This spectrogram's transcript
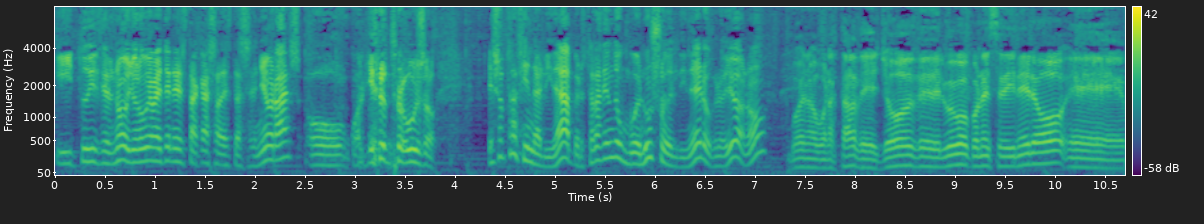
Y tú dices, no, yo lo voy a meter en esta casa de estas señoras o cualquier otro uso. Es otra finalidad, pero están haciendo un buen uso del dinero, creo yo, ¿no? Bueno, buenas tardes. Yo, desde luego, con ese dinero eh,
